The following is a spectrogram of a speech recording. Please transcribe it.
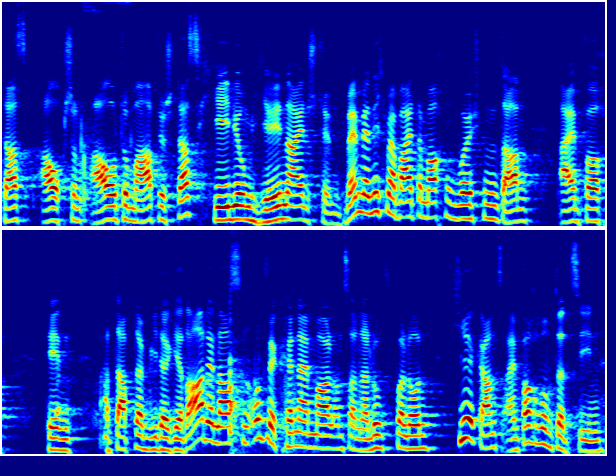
dass auch schon automatisch das Helium hier hineinstimmt. Wenn wir nicht mehr weitermachen möchten, dann einfach den Adapter wieder gerade lassen und wir können einmal unseren Luftballon hier ganz einfach runterziehen.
